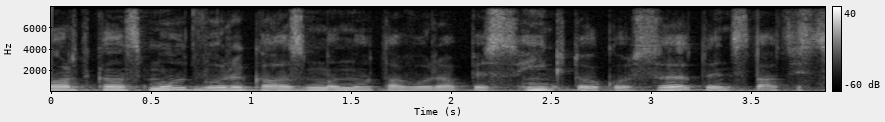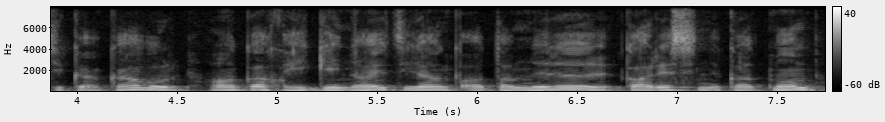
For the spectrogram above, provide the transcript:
մարդկանց մոտ, որը կազմում է մոտավորապես 5%-ը, տենց ստատիստիկա կա, որ անկախ հիգիենայից իրանք ատամները կարիեսի նկատմամբ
